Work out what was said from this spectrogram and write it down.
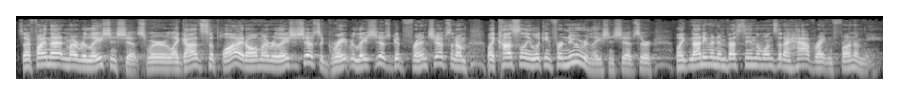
So I find that in my relationships where like God supplied all my relationships, great relationships, good friendships, and I'm like constantly looking for new relationships or like not even investing in the ones that I have right in front of me.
